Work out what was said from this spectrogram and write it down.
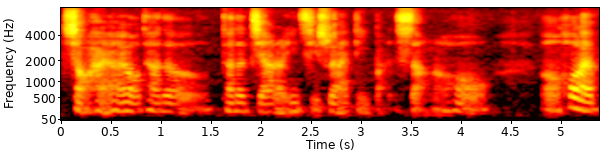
小孩还有他的他的家人一起睡在地板上，然后呃后来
